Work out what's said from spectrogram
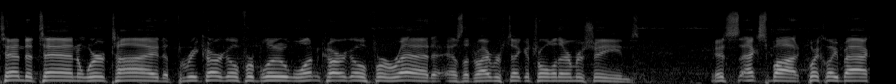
10 to 10. We're tied. Three cargo for blue, one cargo for red as the drivers take control of their machines. It's Xbot quickly back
